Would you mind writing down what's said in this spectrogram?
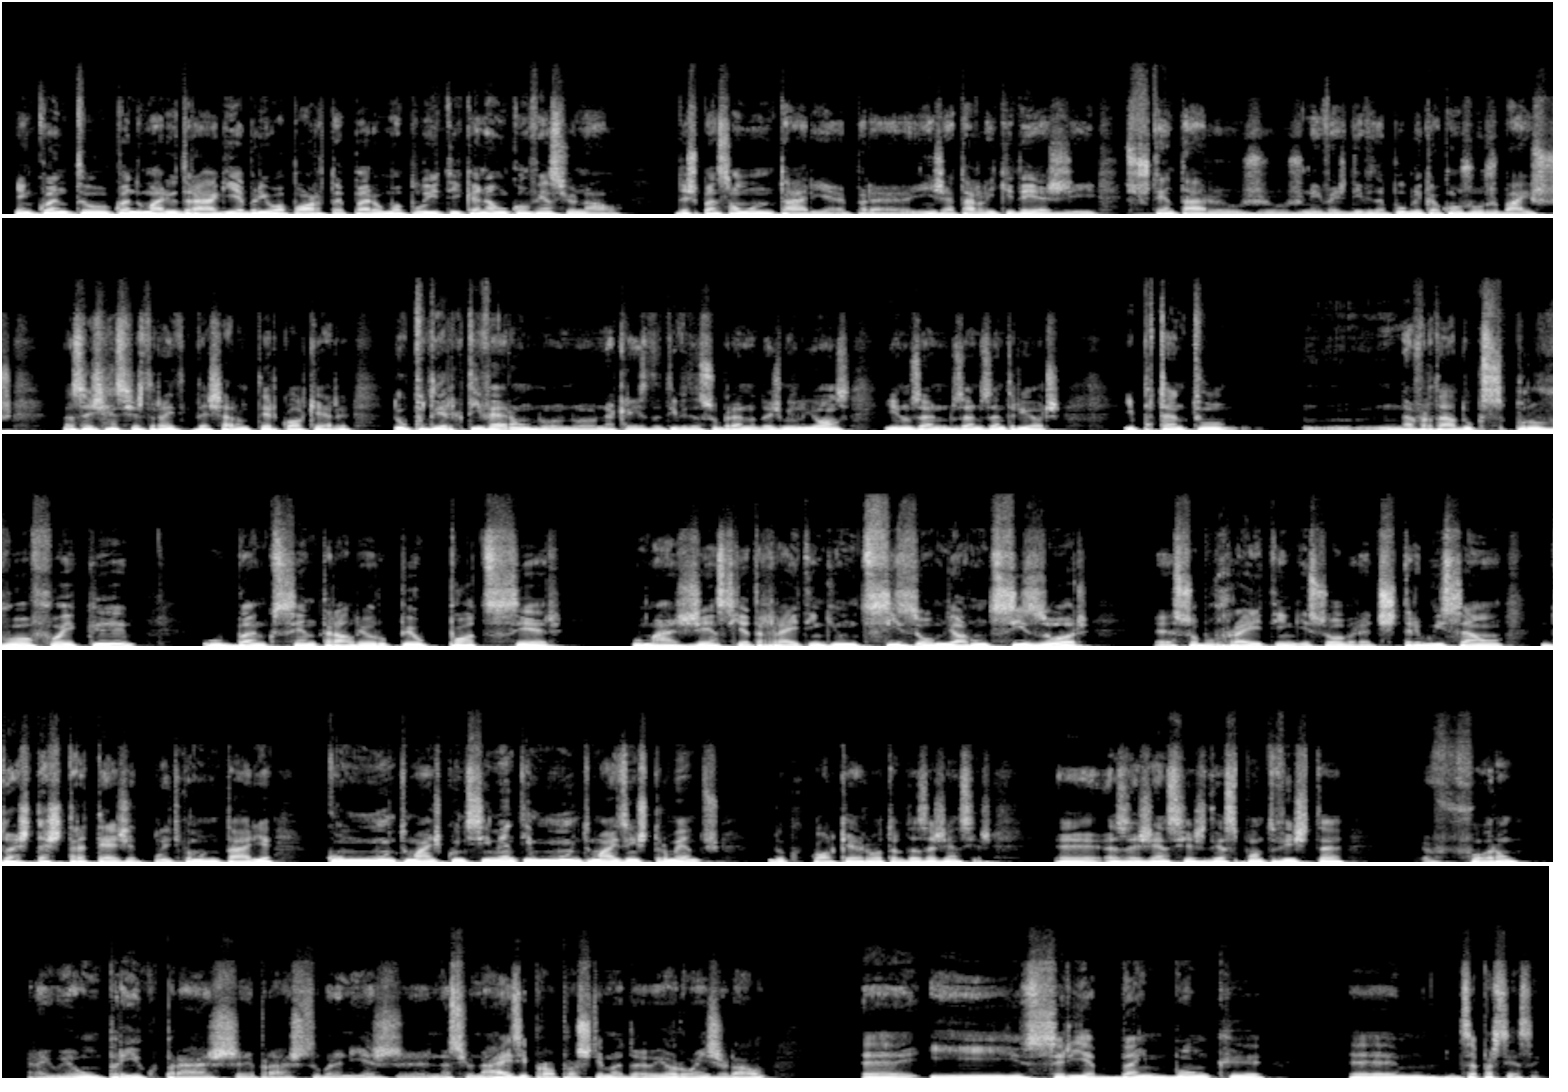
Enquanto quando Mário Draghi abriu a porta para uma política não convencional da expansão monetária para injetar liquidez e sustentar os, os níveis de dívida pública com juros baixos, as agências de rating deixaram de ter qualquer. o poder que tiveram no, no, na crise da dívida soberana de 2011 e nos, anos, nos anos anteriores. E, portanto, na verdade, o que se provou foi que o Banco Central Europeu pode ser uma agência de rating e um decisor, ou melhor, um decisor sobre o rating e sobre a distribuição das, da estratégia de política monetária com muito mais conhecimento e muito mais instrumentos do que qualquer outra das agências. Uh, as agências, desse ponto de vista, foram, creio eu, um perigo para as, para as soberanias nacionais e para o, para o sistema euro em geral. Uh, e seria bem bom que desaparecessem.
